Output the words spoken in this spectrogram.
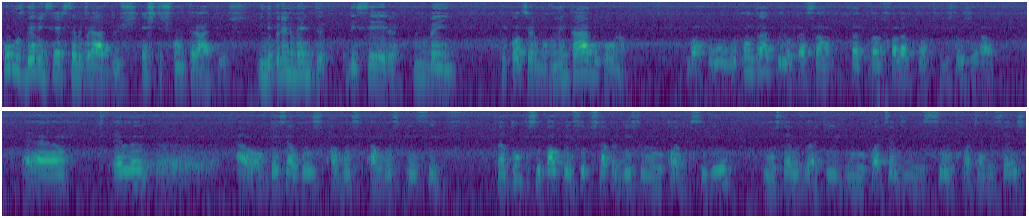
como devem ser celebrados estes contratos, independentemente de ser um bem que pode ser movimentado ou não? Bom, o, o contrato de locação, portanto vamos falar do ponto de vista geral, é, ele é, obedece alguns, alguns, alguns princípios. Portanto, o principal princípio está previsto no Código Civil, nos termos do artigo 405, 406,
